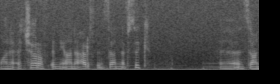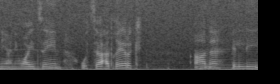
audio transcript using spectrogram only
وأنا أتشرف أني أنا أعرف إنسان نفسك. آه، إنسان يعني وايد زين وتساعد غيرك. أنا اللي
